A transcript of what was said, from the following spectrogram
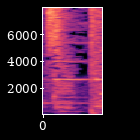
to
